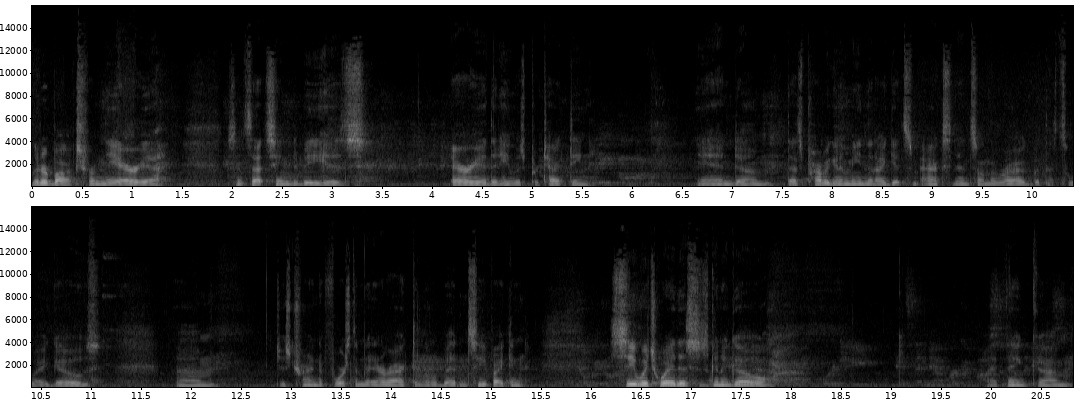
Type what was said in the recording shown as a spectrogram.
litter box from the area since that seemed to be his area that he was protecting. And um, that's probably going to mean that I get some accidents on the rug, but that's the way it goes. Um, just trying to force them to interact a little bit and see if I can see which way this is going to go. I think, um,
